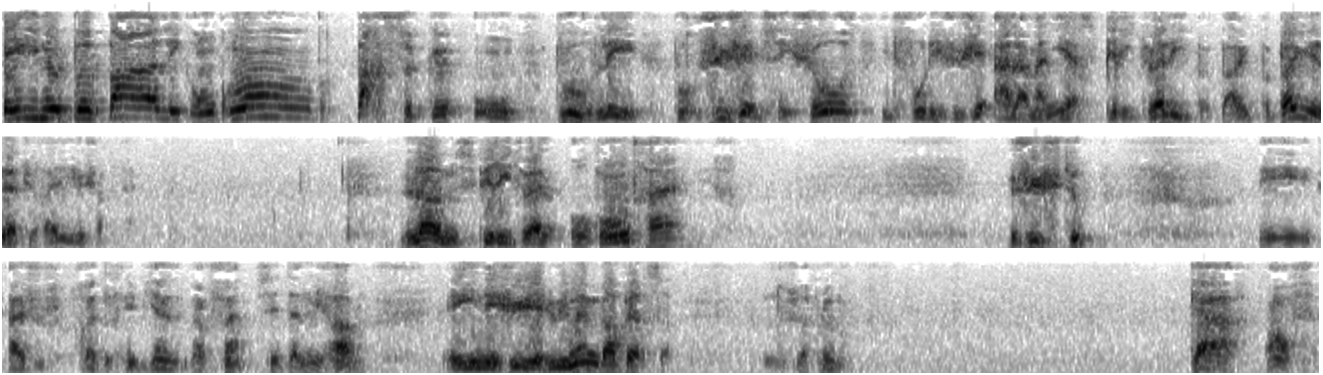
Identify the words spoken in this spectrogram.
Et il ne peut pas les comprendre parce que pour, les, pour juger de ces choses, il faut les juger à la manière spirituelle. Il ne peut pas, il peut pas, il est naturel, il est charnel. L'homme spirituel, au contraire, juge tout, et retenez bien la fin, c'est admirable, et il n'est jugé lui-même par personne, tout simplement. Car, enfin,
